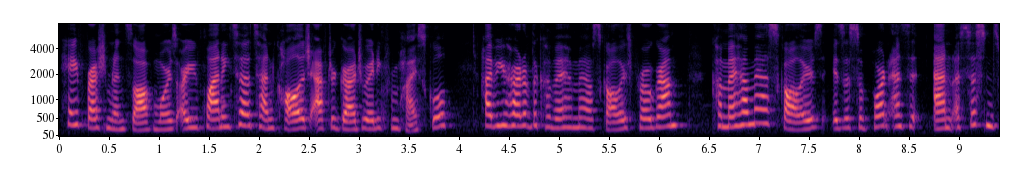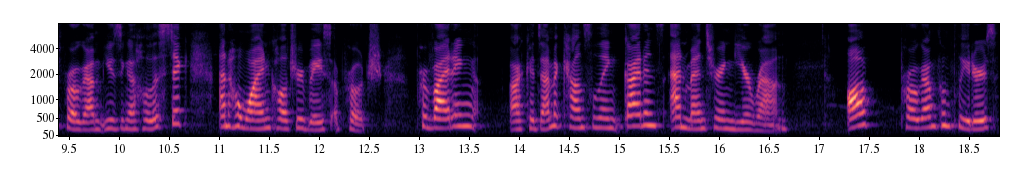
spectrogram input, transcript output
Hey freshmen and sophomores, are you planning to attend college after graduating from high school? Have you heard of the Kamehameha Scholars Program? Kamehameha Scholars is a support and assistance program using a holistic and Hawaiian culture-based approach, providing academic counseling, guidance, and mentoring year-round. All program completers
